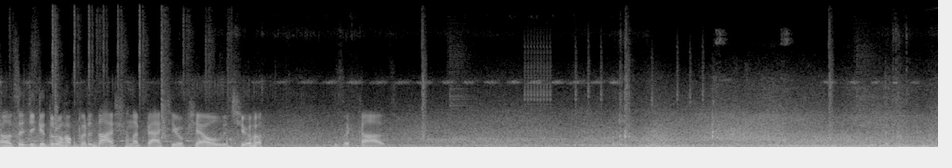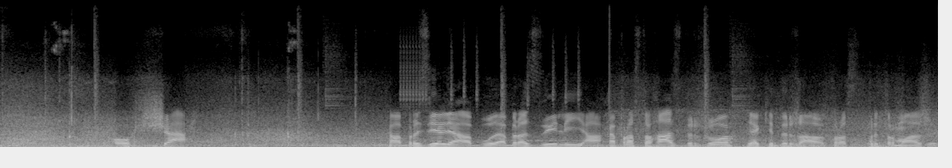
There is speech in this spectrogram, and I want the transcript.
Але це тільки друга передача, на п'ятій взагалі улечу. Заказ. Ох, ща. А, Бразилія буде, Бразилія. Я просто газ держу, як і держав, просто приторможую.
